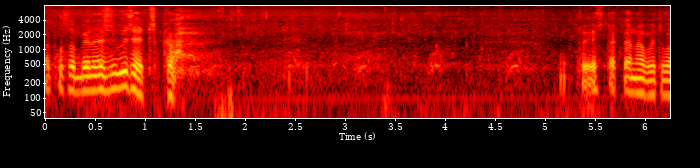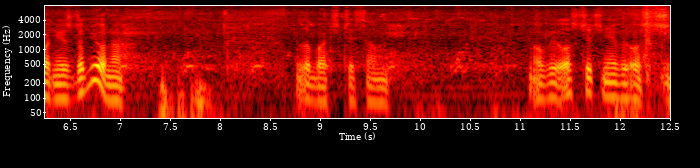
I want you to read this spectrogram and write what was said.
A tu sobie leży łyżeczka. To jest taka nawet ładnie zdobiona. Zobaczcie sami. No wyostrzy czy nie wyostrzy?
